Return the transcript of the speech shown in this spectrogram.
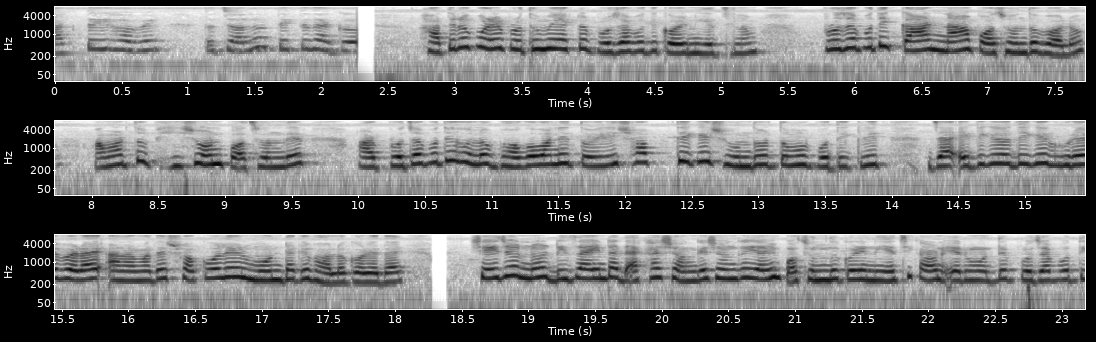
রাখতেই হবে। তো চলো দেখতে থাকো। হাতের ওপরে প্রথমে একটা প্রজাপতি করে নিয়েছিলাম। প্রজাপতি কার না পছন্দ বলো? আমার তো ভীষণ পছন্দের। আর প্রজাপতি হলো ভগবানের তৈরি সব থেকে সুন্দরতম প্রতিকৃত, যা এদিকে ওদিকে ঘুরে বেড়ায় আর আমাদের সকলের মনটাকে ভালো করে দেয়। সেই জন্য ডিজাইনটা দেখার সঙ্গে সঙ্গেই আমি পছন্দ করে নিয়েছি, কারণ এর মধ্যে প্রজাপতি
